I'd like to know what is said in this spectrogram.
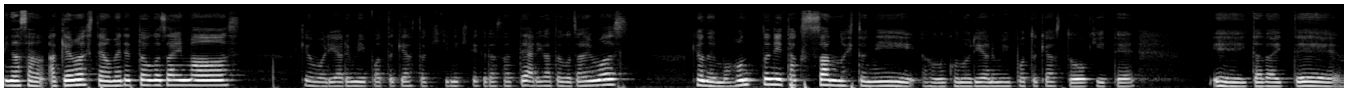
皆さん明けましておめでとうございます。今日もリアルミーポッドキャスト聞きに来てくださってありがとうございます。去年も本当にたくさんの人にあのこのリアルミーポッドキャストを聞いて、えー、いただいて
